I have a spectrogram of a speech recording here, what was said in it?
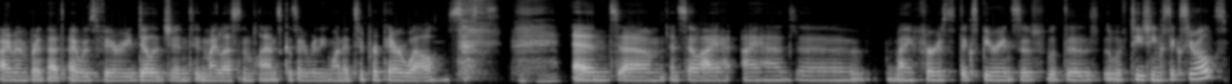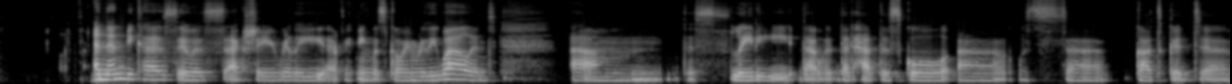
I remember that I was very diligent in my lesson plans because I really wanted to prepare well. mm-hmm. And um, and so I I had uh, my first experience with with, the, with teaching six year olds, and then because it was actually really everything was going really well and um, this lady that w- that had the school uh, was uh, got good uh,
